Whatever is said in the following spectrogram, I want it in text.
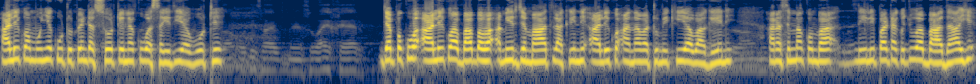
Alikuwa mwenye kutupenda sote na kuwasaidia wote japokuwa alikuwa baba wa amir jamaat lakini alikuwa anawatumikia wageni. Anasema kwamba nilipata kujua baadaye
